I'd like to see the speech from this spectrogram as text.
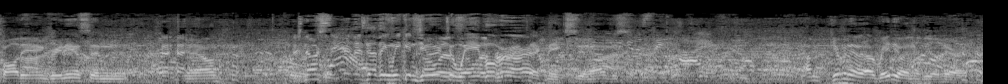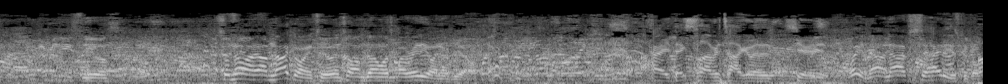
quality ingredients and, you know. There's no secret. There's nothing we can do solid- to wave over our. techniques, you know. Just, I'm giving a, a radio interview here. You- so no, I- I'm not going to until I'm done with my radio interview. All right, thanks a lot for talking with us. Cheers. Wait, now, now I have to say hi to these people.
